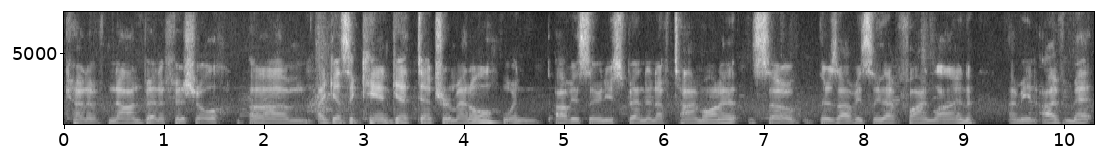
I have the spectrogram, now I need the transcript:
kind of non-beneficial. Um, I guess it can get detrimental when obviously when you spend enough time on it. So there's obviously that fine line. I mean, I've met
